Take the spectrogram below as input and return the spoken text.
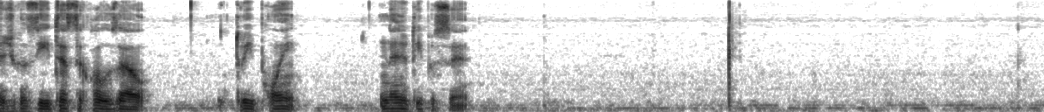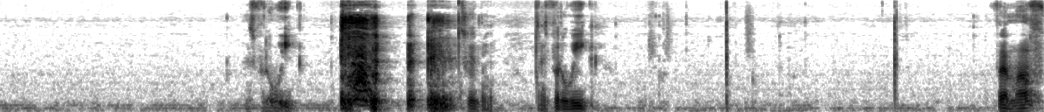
As you can see, Tesla closed out 3.93%. That's for the week. Excuse me. That's for the week. For the month.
